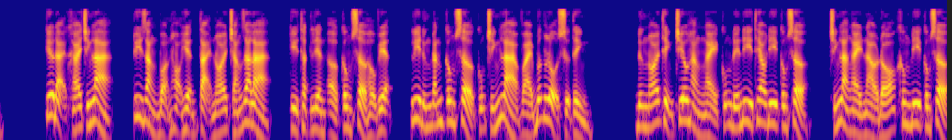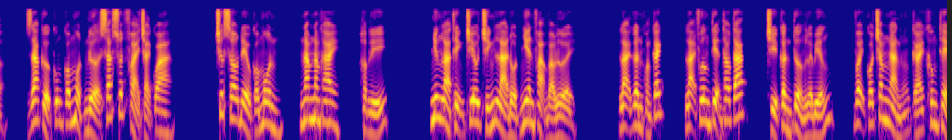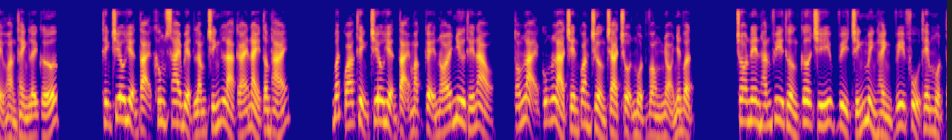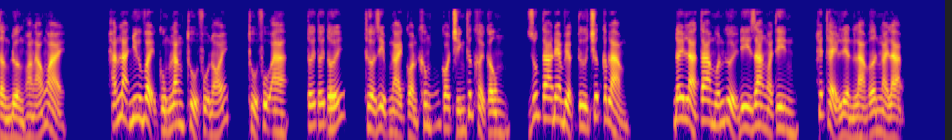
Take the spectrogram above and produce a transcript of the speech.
kia đại khái chính là, tuy rằng bọn họ hiện tại nói trắng ra là, kỳ thật liền ở công sở hậu viện, ly đứng đắn công sở cũng chính là vài bước lộ sự tình. Đừng nói thịnh chiêu hàng ngày cũng đến đi theo đi công sở, chính là ngày nào đó không đi công sở, ra cửa cũng có một nửa xác suất phải trải qua. Trước sau đều có môn, 5 năm khai, hợp lý. Nhưng là thịnh chiêu chính là đột nhiên phạm vào lười. Lại gần khoảng cách, lại phương tiện thao tác, chỉ cần tưởng lười biếng, vậy có trăm ngàn cái không thể hoàn thành lấy cớ. Thịnh chiêu hiện tại không sai biệt lắm chính là cái này tâm thái. Bất quá thịnh chiêu hiện tại mặc kệ nói như thế nào, tóm lại cũng là trên quan trường trà trộn một vòng nhỏ nhân vật. Cho nên hắn phi thường cơ trí vì chính mình hành vi phủ thêm một tầng đường hoàng áo ngoài. Hắn lại như vậy cùng lăng thủ phụ nói, thủ phụ à, tới tới tới, thừa dịp ngài còn không có chính thức khởi công, giúp ta đem việc tư trước cấp làm. Đây là ta muốn gửi đi ra ngoài tin, hết thể liền làm ơn ngài làm.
